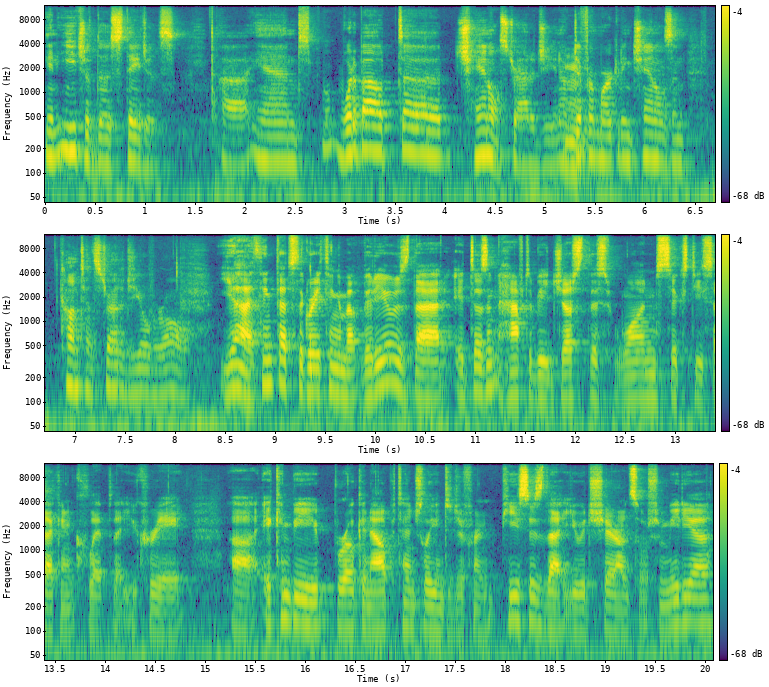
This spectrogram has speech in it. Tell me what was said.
in each of those stages. Uh, and what about uh, channel strategy? You know, mm. different marketing channels and content strategy overall. Yeah, I think that's the great thing about video is that it doesn't have to be just this one 60 second clip that you create. Uh, it can be broken out potentially into different pieces that you would share on social media.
